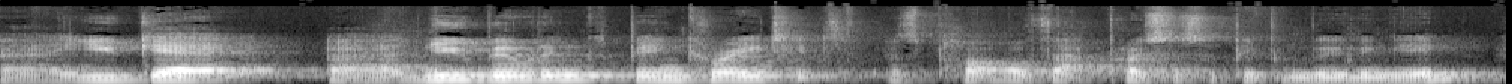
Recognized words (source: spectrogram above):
Uh, you get uh, new buildings being created as part of that process of people moving in.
